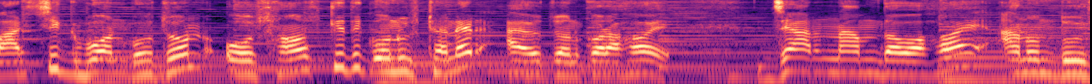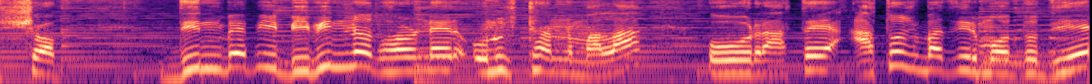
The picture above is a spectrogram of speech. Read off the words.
বার্ষিক বনভোজন ও সাংস্কৃতিক অনুষ্ঠানের আয়োজন করা হয়, যার নাম দেওয়া হয় আনন্দ উৎসব। দিনব্যাপী বিভিন্ন ধরনের অনুষ্ঠানমালা ও রাতে আতশবাজির মধ্য দিয়ে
